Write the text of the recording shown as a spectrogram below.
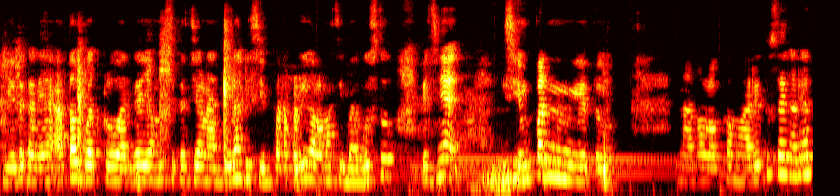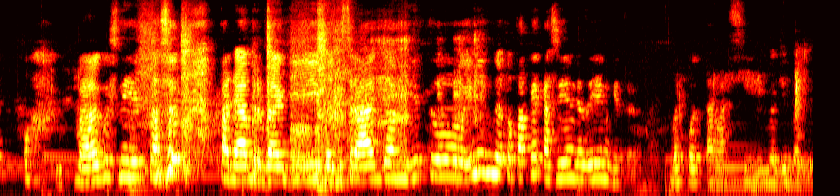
gitu kan ya. Atau buat keluarga yang masih kecil nantilah disimpan. Apalagi kalau masih bagus tuh biasanya disimpan gitu nah kalau kemarin tuh saya ngeliat wah bagus nih langsung pada berbagi baju seragam gitu. Ini nggak kepake kasihin kasihin gitu. Berputar lah si baju-baju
